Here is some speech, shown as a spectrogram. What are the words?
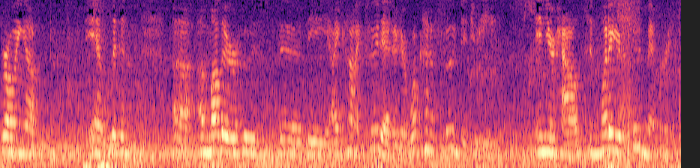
growing up uh, with an, uh, a mother who's the, the iconic food editor what kind of food did you eat in your house and what are your food memories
